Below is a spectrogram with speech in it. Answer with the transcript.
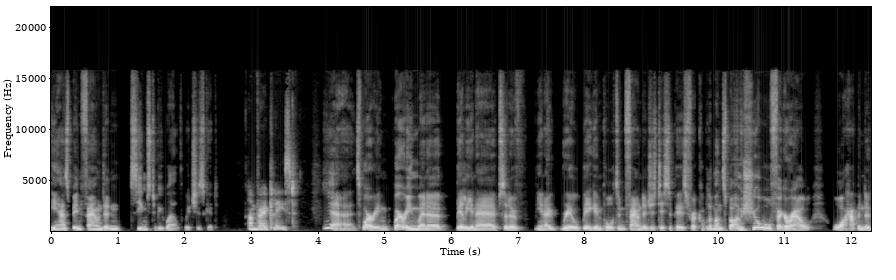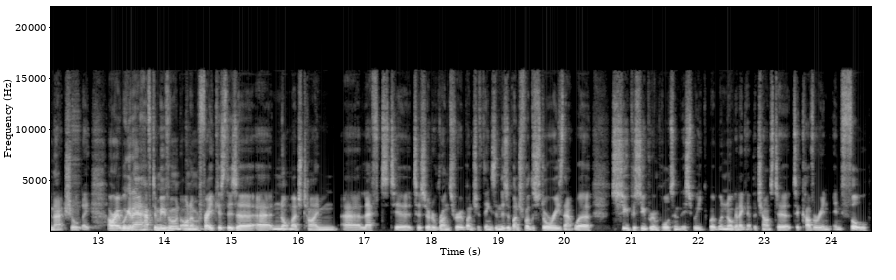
he has been found and seems to be well, which is good. I'm very pleased. Yeah, it's worrying. Worrying when a billionaire, sort of, you know, real big important founder just disappears for a couple of months. But I'm sure we'll figure out what happened in that shortly. All right, we're going to have to move on, on I'm afraid, because there's a, not much time uh, left to, to sort of run through a bunch of things. And there's a bunch of other stories that were super, super important this week, but we're not going to get the chance to, to cover in, in full.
